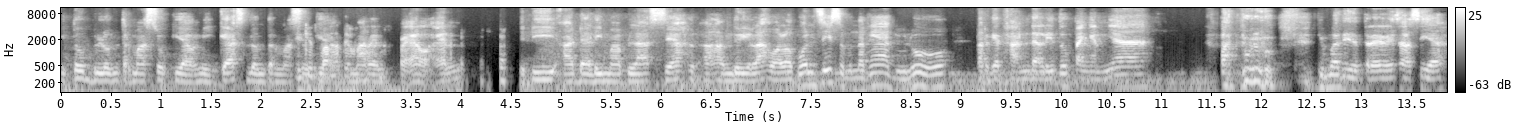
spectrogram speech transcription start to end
itu belum termasuk yang migas belum termasuk Dikit yang ya, kemarin PLN jadi ada 15 ya Alhamdulillah walaupun sih sebenarnya dulu target handal itu pengennya 40 cuma tidak terrealisasi ya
